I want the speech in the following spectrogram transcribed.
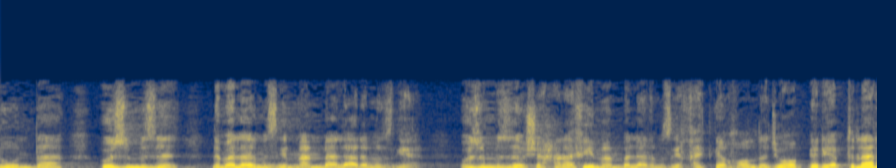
lo'nda o'zimizni nimalarimizga manbalarimizga o'zimizni o'sha hanafiy manbalarimizga qaytgan holda javob beryaptilar.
